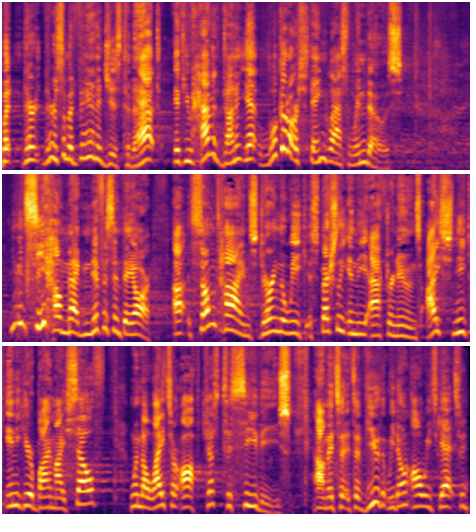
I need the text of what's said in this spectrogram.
But there, there are some advantages to that. If you haven't done it yet, look at our stained glass windows. You can see how magnificent they are. Uh, sometimes during the week, especially in the afternoons, I sneak in here by myself when the lights are off just to see these. Um, it's, a, it's a view that we don't always get. So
